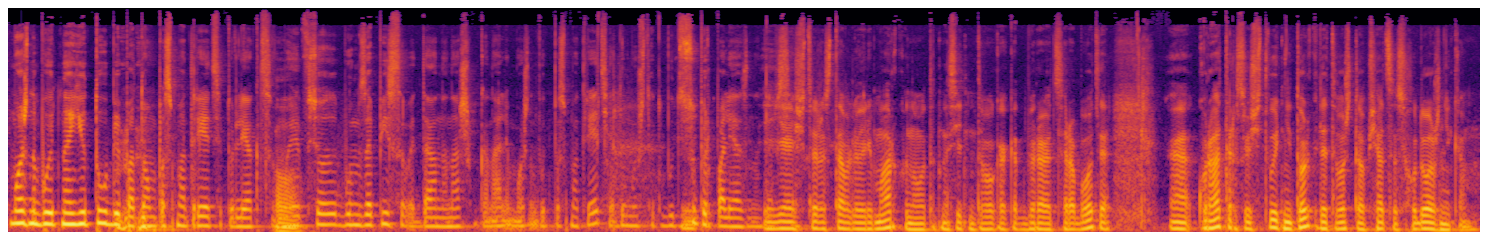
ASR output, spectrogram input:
Можно будет на Ютубе потом посмотреть эту лекцию. Мы все будем записывать, да, на нашем канале можно будет посмотреть. Я думаю, что это будет супер полезно. Я всех. еще тоже ставлю ремарку, ну вот относительно того, как отбираются работы. Э, куратор существует не только для того, чтобы общаться с художником.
